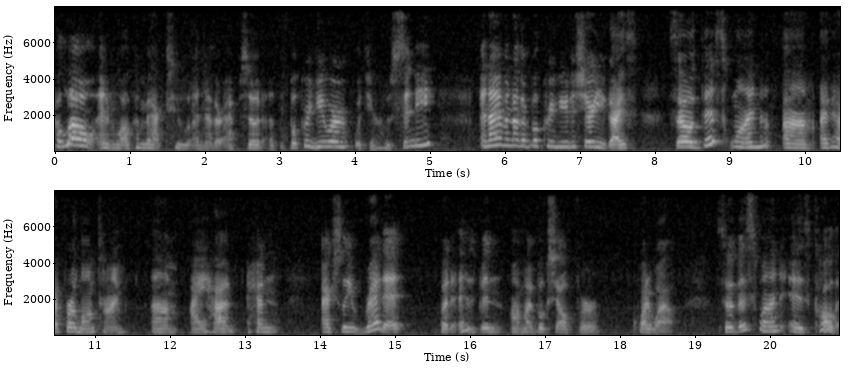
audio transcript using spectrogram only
Hello, and welcome back to another episode of the book reviewer with your host Cindy. And I have another book review to share you guys. So this one um, I've had for a long time. Um, I had hadn't actually read it, but it has been on my bookshelf for quite a while. So this one is called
